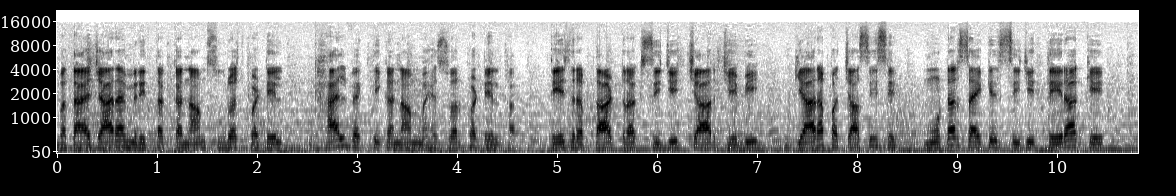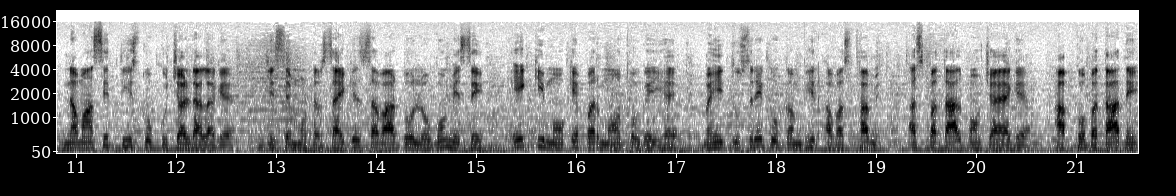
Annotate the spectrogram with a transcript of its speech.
बताया जा रहा है, मृतक का नाम सूरज पटेल, घायल व्यक्ति का नाम महेश्वर पटेल था। तेज रफ्तार ट्रक सी जी चार जेबी ग्यारह पचासी से मोटरसाइकिल सी जी तेरह के नवासी तीस को कुचल डाला गया, जिससे मोटरसाइकिल सवार दो लोगों में से एक की मौके पर मौत हो गई है। वहीं दूसरे को गंभीर अवस्था में अस्पताल पहुँचाया गया। आपको बता दें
